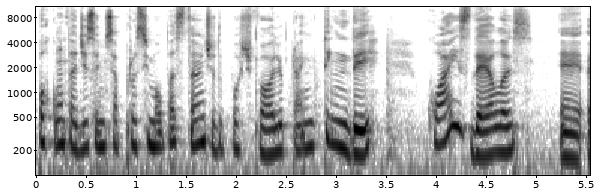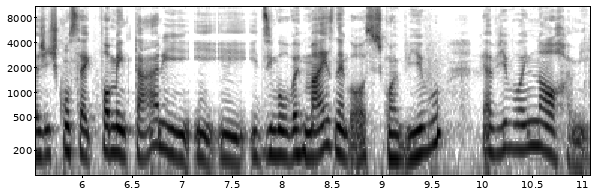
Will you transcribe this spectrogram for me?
por conta disso, a gente se aproximou bastante do portfólio para entender quais delas é, a gente consegue fomentar e, e, e, desenvolver mais negócios com a Vivo. A Vivo é enorme.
